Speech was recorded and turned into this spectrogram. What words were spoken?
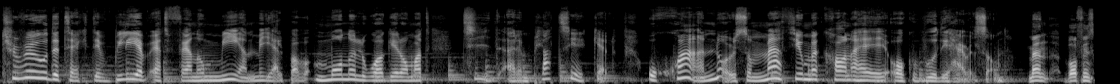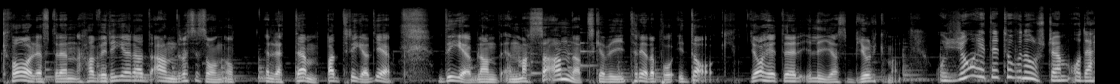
True Detective blev ett fenomen med hjälp av monologer om att tid är en platt cirkel och stjärnor som Matthew McConaughey och Woody Harrelson. Men vad finns kvar efter en havererad andra säsong och en rätt dämpad tredje? Det bland en massa annat ska vi ta reda på idag. Jag heter Elias Björkman. Och jag heter Tove Norström och det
